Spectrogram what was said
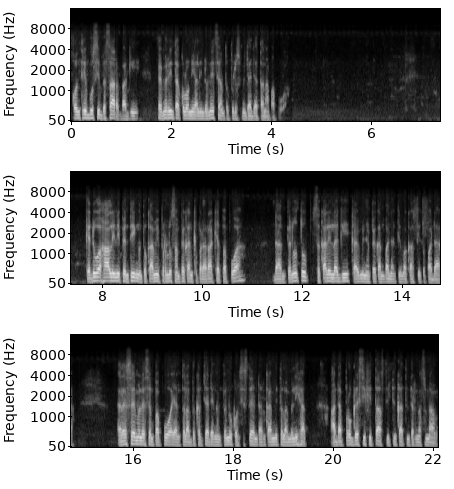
kontribusi besar bagi pemerintah kolonial Indonesia untuk terus menjajah tanah Papua. Kedua hal ini penting untuk kami perlu sampaikan kepada rakyat Papua dan penutup sekali lagi kami menyampaikan banyak terima kasih kepada LSM LSM Papua yang telah bekerja dengan penuh konsisten dan kami telah melihat ada progresivitas di tingkat internasional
